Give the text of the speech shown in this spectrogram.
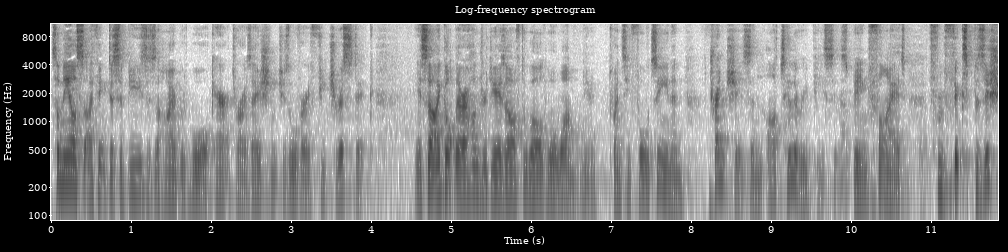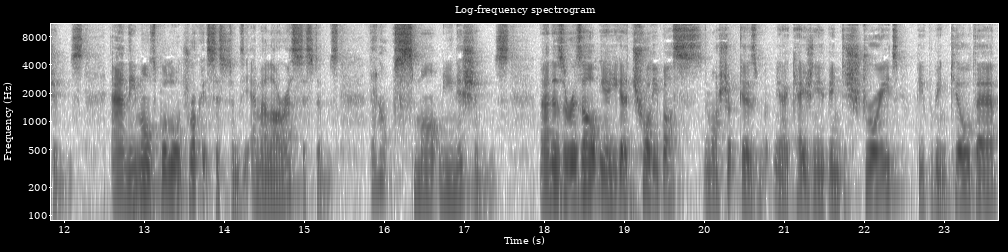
Something else that I think disabuses a hybrid war characterization, which is all very futuristic. You know, so I got there hundred years after World War One, you know, 2014, and trenches and artillery pieces being fired from fixed positions, and the multiple launch rocket systems, the MLRS systems, they're not smart munitions. And as a result, you know, you get a trolley bus, the marshrutkas, you know, occasionally being destroyed, people being killed there.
